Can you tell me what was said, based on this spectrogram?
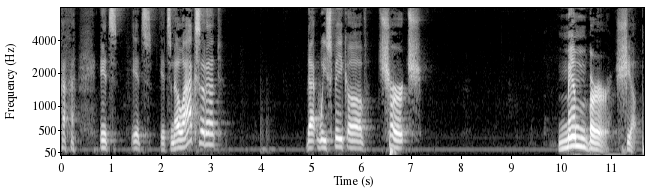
it's, it's, it's no accident that we speak of church membership.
